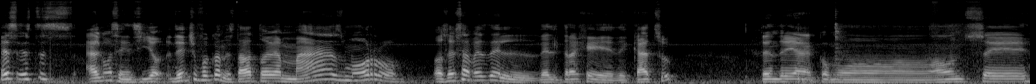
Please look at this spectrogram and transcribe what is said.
Es, este es algo sencillo. De hecho fue cuando estaba todavía más morro. O sea, esa vez del, del traje de Katsu. Tendría como 11,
